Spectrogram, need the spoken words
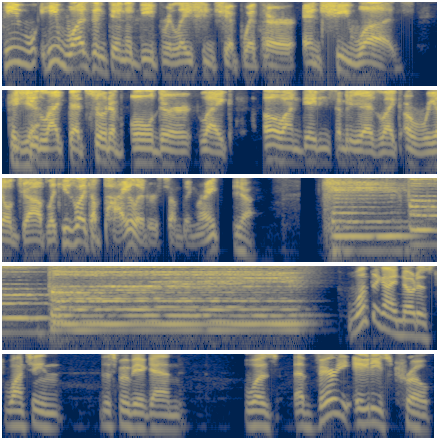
he he wasn't in a deep relationship with her, and she was because she liked that sort of older, like, oh, I'm dating somebody who has like a real job. Like he's like a pilot or something, right? Yeah. K one thing I noticed watching this movie again was a very 80s trope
